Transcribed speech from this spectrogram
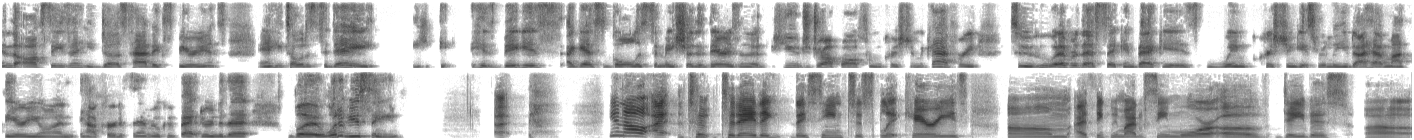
in the off season. He does have experience, and he told us today he, his biggest, I guess, goal is to make sure that there isn't a huge drop off from Christian McCaffrey to whoever that second back is when Christian gets relieved. I have my theory on how Curtis Samuel can factor into that, but what have you seen? Uh, you know, I t- today they they seem to split carries. Um, I think we might have seen more of Davis uh,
